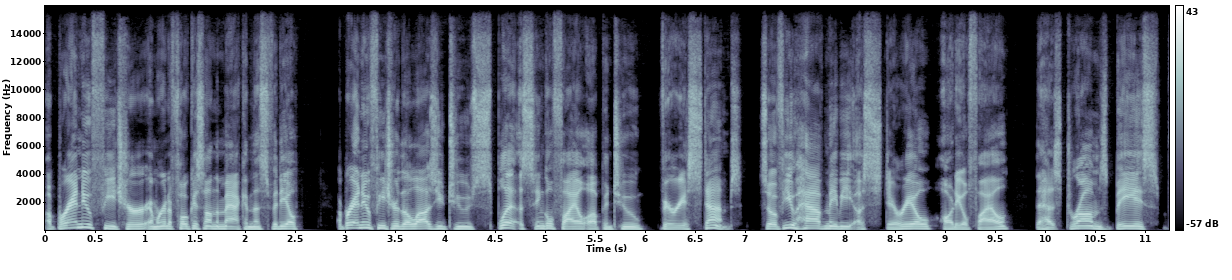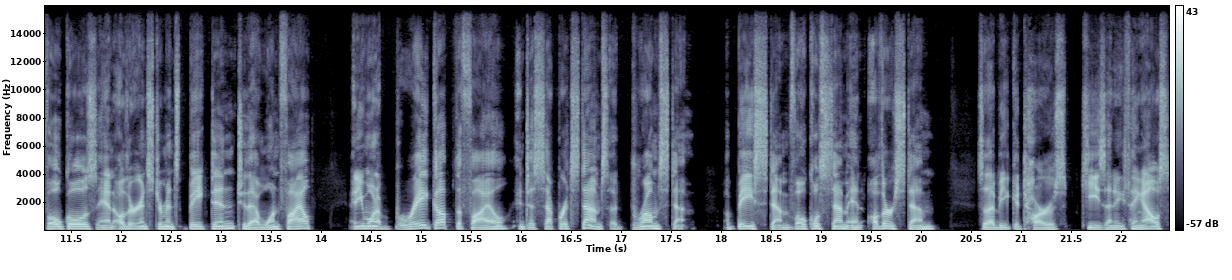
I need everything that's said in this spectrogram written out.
a brand new feature, and we're going to focus on the Mac in this video, a brand new feature that allows you to split a single file up into various stems. So if you have maybe a stereo audio file that has drums, bass, vocals, and other instruments baked into that one file, and you want to break up the file into separate stems a drum stem, a bass stem, vocal stem, and other stem. So that'd be guitars, keys, anything else.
